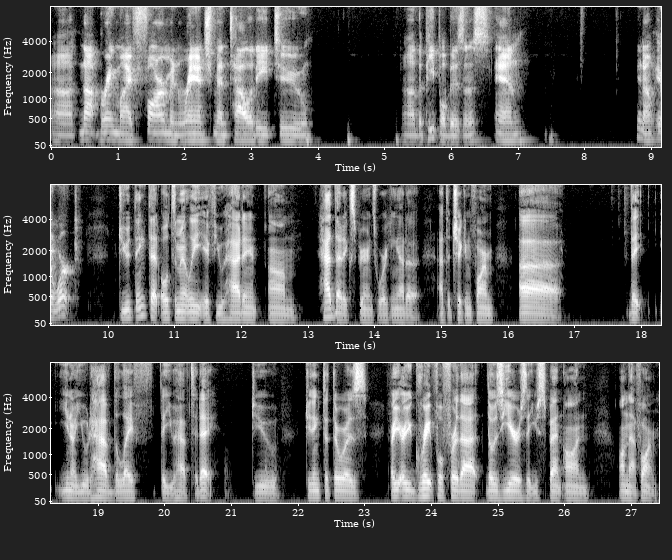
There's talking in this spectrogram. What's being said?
uh, not bring my farm and ranch mentality to uh, the people business. And, you know, it worked. Do you think that ultimately, if you hadn't um, had that experience working at a at the chicken farm, uh, that you know you would have the life that you have today? Do you do you think that there was? Are you are you grateful for that those years that you spent on on that farm?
